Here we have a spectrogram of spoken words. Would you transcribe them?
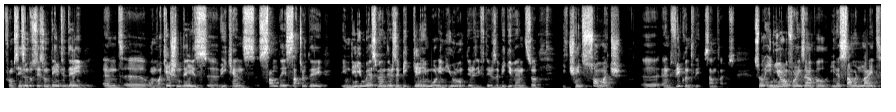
from season to season, day to day, and uh, on vacation days, uh, weekends, Sunday, Saturday, in the US when there's a big game, or in Europe there, if there's a big event. So it changes so much uh, and frequently sometimes. So in Europe, for example, in a summer night,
